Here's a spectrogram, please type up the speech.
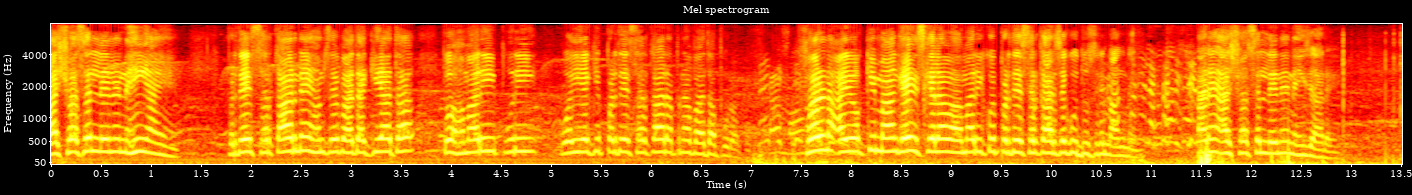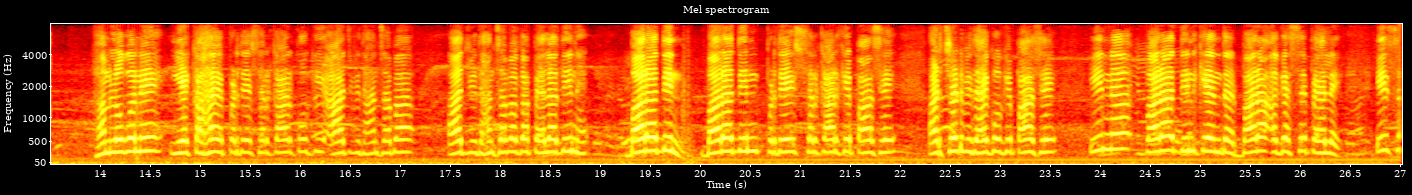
आश्वासन लेने नहीं आए हैं। प्रदेश सरकार ने हमसे वादा किया था तो हमारी पूरी वही है कि प्रदेश सरकार अपना वादा पूरा करे। स्वर्ण आयोग की मांग है, इसके अलावा हमारी कोई प्रदेश सरकार से कोई दूसरी मांग नहीं। अरे आश्वासन लेने नहीं जा रहे हम लोगों ने ये कहा है प्रदेश सरकार को कि आज विधानसभा आज विधानसभा का पहला दिन है, बारह दिन बारह दिन प्रदेश सरकार के पास है, अड़सठ विधायकों के पास है। इन बारह दिन के अंदर, बारह अगस्त से पहले इस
